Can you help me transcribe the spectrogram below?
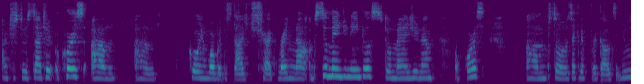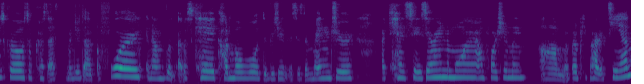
I just do statue. Of course, um, um, going more with the statue track right now. I'm still managing angels, still managing them, of course. Um, so executive for Galaxy News Girls, of course I mentioned that before, and I'm with MSK, COD Mobile, Division Assistant Manager. I can't say zero anymore, unfortunately. Um, I'm gonna be part of TM,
